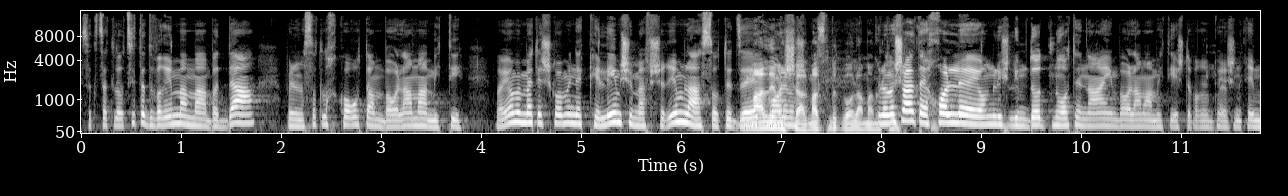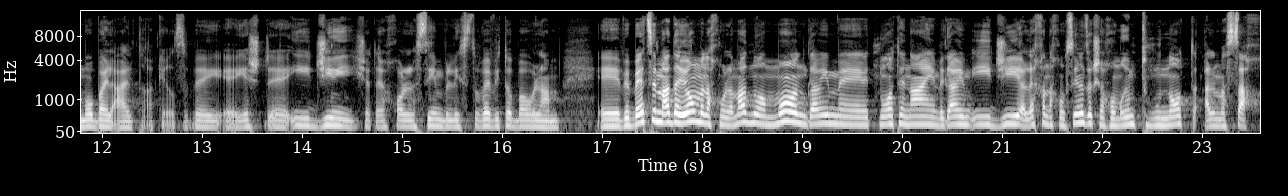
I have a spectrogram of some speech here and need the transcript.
זה קצת להוציא את הדברים מהמעבדה ולנסות לחקור אותם בעולם האמיתי. והיום באמת יש כל מיני כלים שמאפשרים לעשות את זה. מה למשל? מה זאת אומרת בעולם האמיתי? למשל אתה יכול אה, היום למדוד תנועות עיניים בעולם האמיתי, יש דברים כאלה שנקראים mobile eye trackers ויש אה, EEG שאתה יכול לשים ולהסתובב איתו בעולם. ובעצם עד היום אנחנו למדנו המון גם עם אה, תנועות עיניים וגם עם EEG, על איך אנחנו עושים את זה כשאנחנו רואים תמונות על מסך.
